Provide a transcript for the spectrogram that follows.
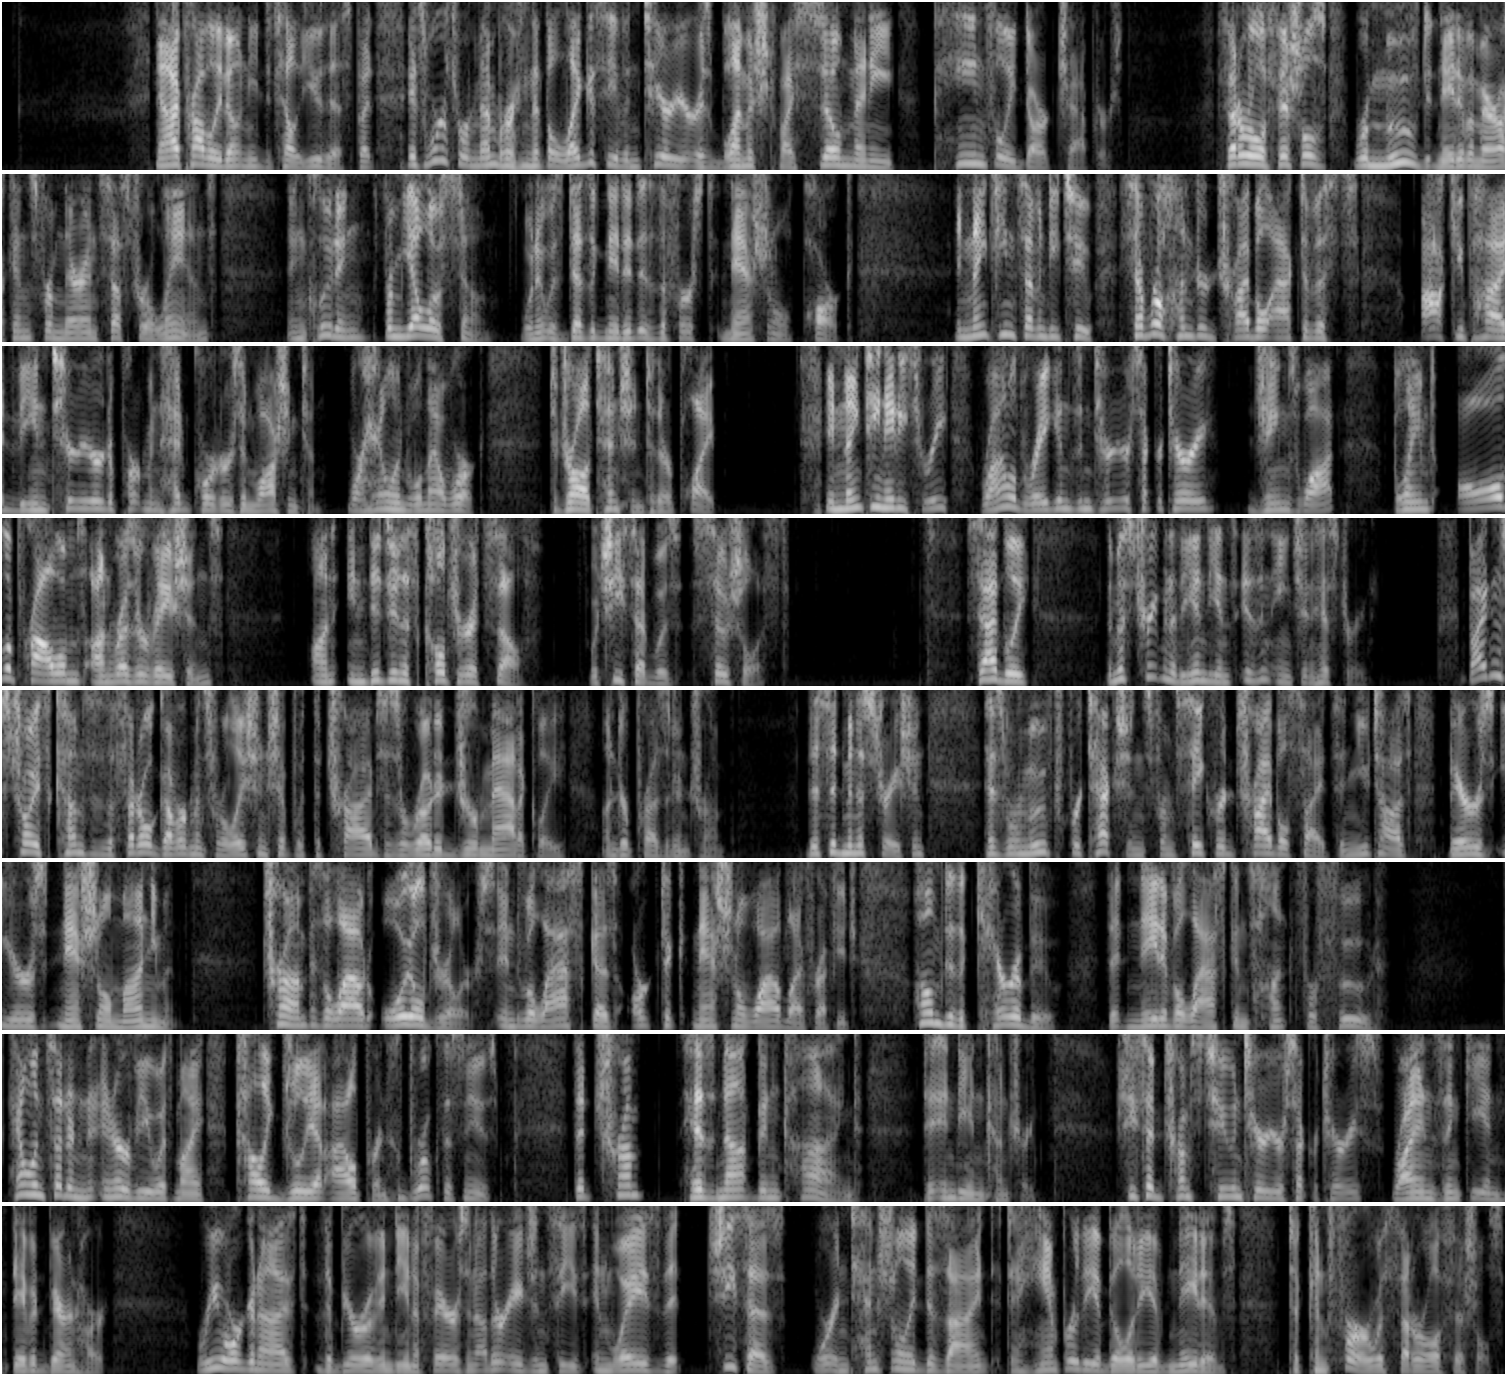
Now, I probably don't need to tell you this, but it's worth remembering that the legacy of Interior is blemished by so many painfully dark chapters. Federal officials removed Native Americans from their ancestral lands, including from Yellowstone when it was designated as the first national park. In 1972, several hundred tribal activists occupied the Interior Department headquarters in Washington, where Haaland will now work, to draw attention to their plight. In 1983, Ronald Reagan's Interior Secretary, James Watt, blamed all the problems on reservations on indigenous culture itself, which he said was socialist. Sadly, the mistreatment of the Indians isn't ancient history. Biden's choice comes as the federal government's relationship with the tribes has eroded dramatically under President Trump. This administration has removed protections from sacred tribal sites in Utah's Bears Ears National Monument. Trump has allowed oil drillers into Alaska's Arctic National Wildlife Refuge, home to the caribou that native Alaskans hunt for food. Haaland said in an interview with my colleague Juliette Eilperin, who broke this news, that Trump has not been kind to Indian country. She said Trump's two interior secretaries, Ryan Zinke and David Bernhardt, reorganized the Bureau of Indian Affairs and other agencies in ways that she says were intentionally designed to hamper the ability of natives to confer with federal officials.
